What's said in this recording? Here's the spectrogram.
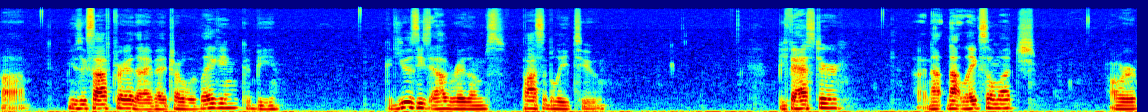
uh, music software that I've had trouble with lagging could be could use these algorithms possibly to be faster, uh, not not lag so much, or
